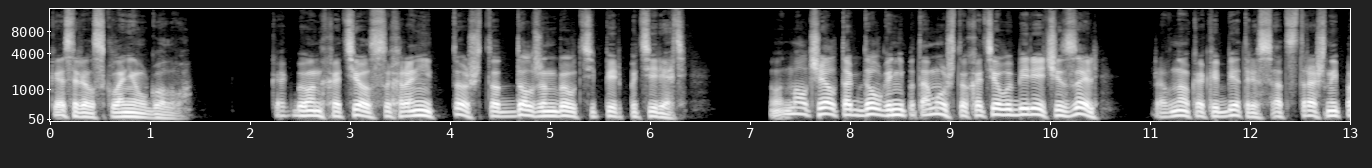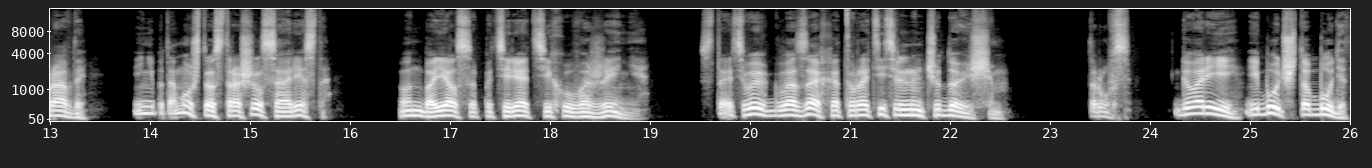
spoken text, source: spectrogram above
Кэссерилл склонил голову. Как бы он хотел сохранить то, что должен был теперь потерять. Он молчал так долго не потому, что хотел уберечь Изель, равно как и Бетрис от страшной правды, и не потому, что страшился ареста. Он боялся потерять их уважение стать в их глазах отвратительным чудовищем. Трус. Говори, и будь что будет.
